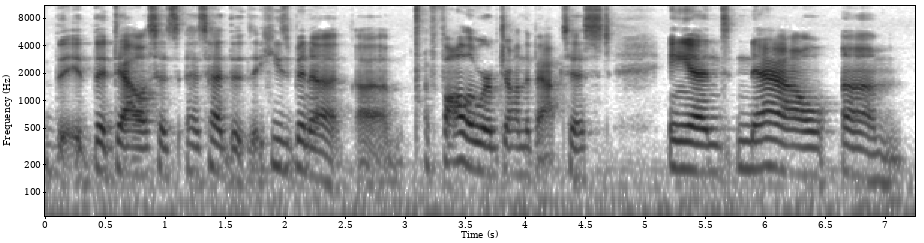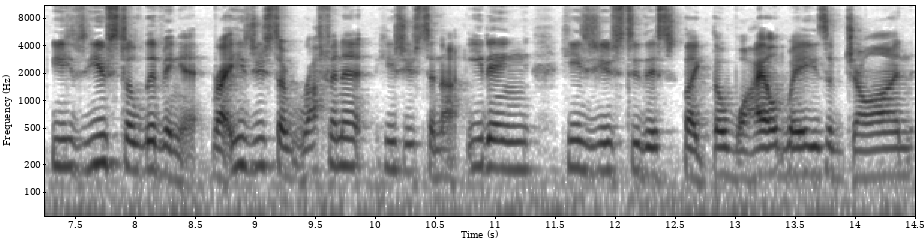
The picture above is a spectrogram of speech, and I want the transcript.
that, Dallas has, has had that he's been a, a, a follower of John the Baptist and now um, he's used to living it right? He's used to roughing it. He's used to not eating. He's used to this like the wild ways of john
